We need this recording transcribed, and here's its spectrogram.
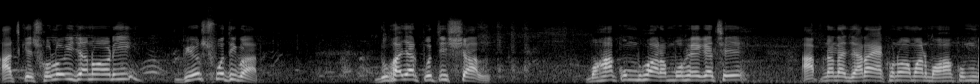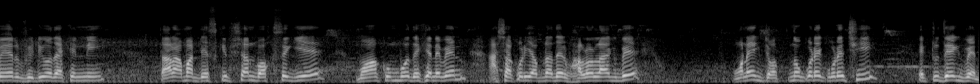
আজকে ষোলোই জানুয়ারি, বৃহস্পতিবার দু হাজার পঁচিশ সাল। মহাকুম্ভ আরম্ভ হয়ে গেছে। আপনারা যারা এখনও আমার মহাকুম্ভের ভিডিও দেখেননি, তারা আমার ডেসক্রিপশান বক্সে গিয়ে মহাকুম্ভ দেখে নেবেন। আশা করি আপনাদের ভালো লাগবে। অনেক যত্ন করে করেছি, একটু দেখবেন।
